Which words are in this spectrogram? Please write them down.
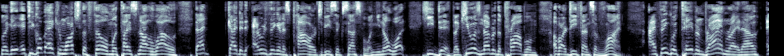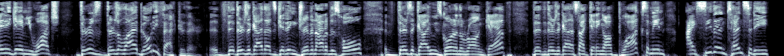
Like, if you go back and watch the film with Tyson Alualu, that guy did everything in his power to be successful. And you know what? He did. Like he was never the problem of our defensive line. I think with Taven Bryan right now, any game you watch, there's there's a liability factor there. There's a guy that's getting driven out of his hole. There's a guy who's going in the wrong gap. There's a guy that's not getting off blocks. I mean, I see the intensity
